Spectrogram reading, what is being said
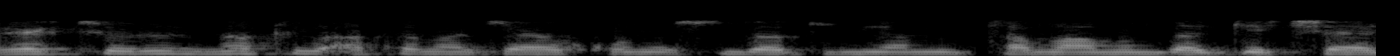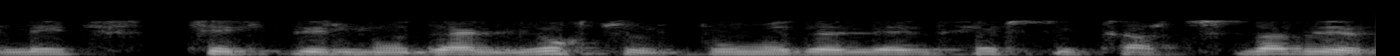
rektörün nasıl atanacağı konusunda dünyanın tamamında geçerli tek bir model yoktur. Bu modellerin hepsi tartışılabilir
